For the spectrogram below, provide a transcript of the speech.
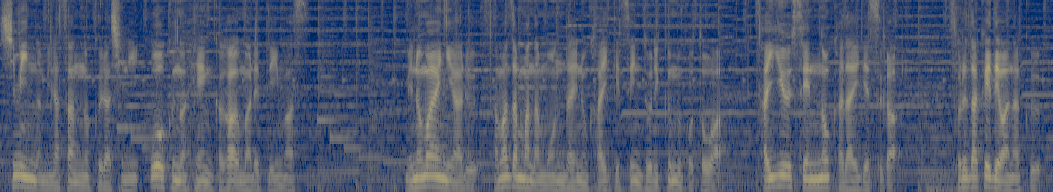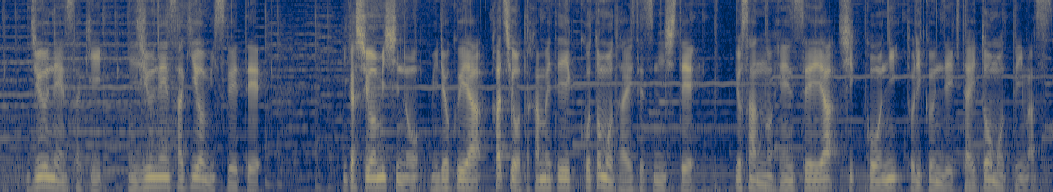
市民の皆さんの暮らしに多くの変化が生まれています。目の前にあるさまざまな問題の解決に取り組むことは最優先の課題ですがそれだけではなく10年先20年先を見据えて東近江市の魅力や価値を高めていくことも大切にして予算の編成や執行に取り組んでいきたいと思っています。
